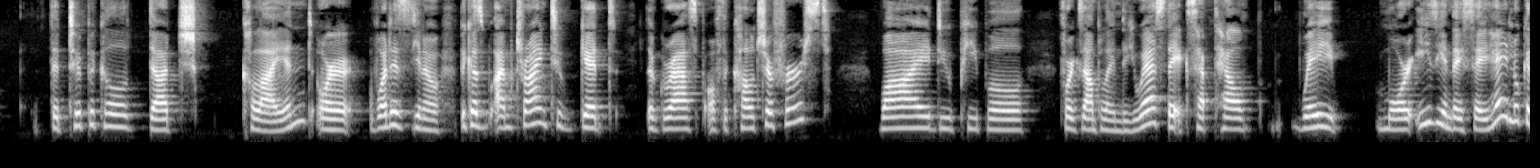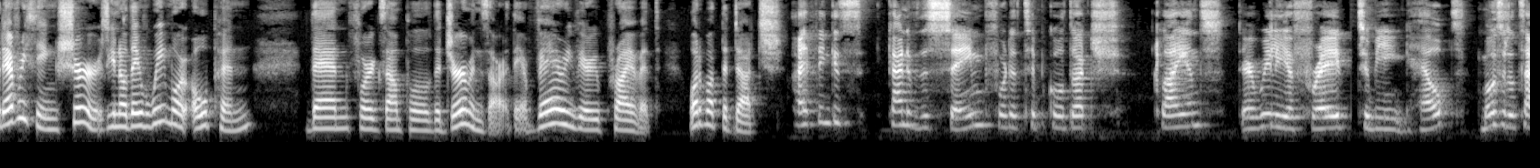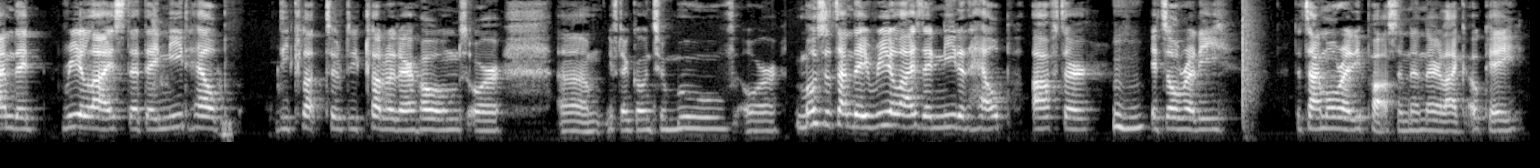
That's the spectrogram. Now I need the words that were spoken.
the typical Dutch client or what is, you know, because I'm trying to get a grasp of the culture first. Why do people, for example, in the US, they accept help way more easy and they say, hey, look at everything, sure. You know, they're way more open than, for example, the Germans are. They're very, very private. What about the Dutch? I think it's kind of the same for the typical Dutch clients. They're really afraid to be helped. Most of the time, they realize that they need help to declutter their homes or um, if they're going to move or most of the time they realize they needed help after mm-hmm. it's already the time already passed and then they're like okay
